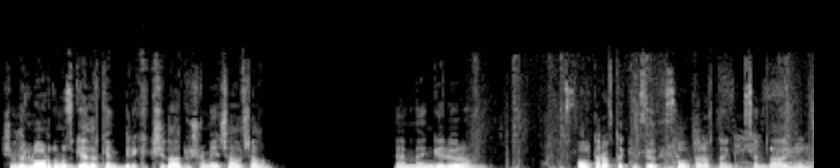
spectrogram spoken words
Şimdi lordumuz gelirken bir iki kişi daha düşürmeye çalışalım. Hemen geliyorum. Sol tarafta kimse yok. Sol taraftan gitsem daha iyi olur.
